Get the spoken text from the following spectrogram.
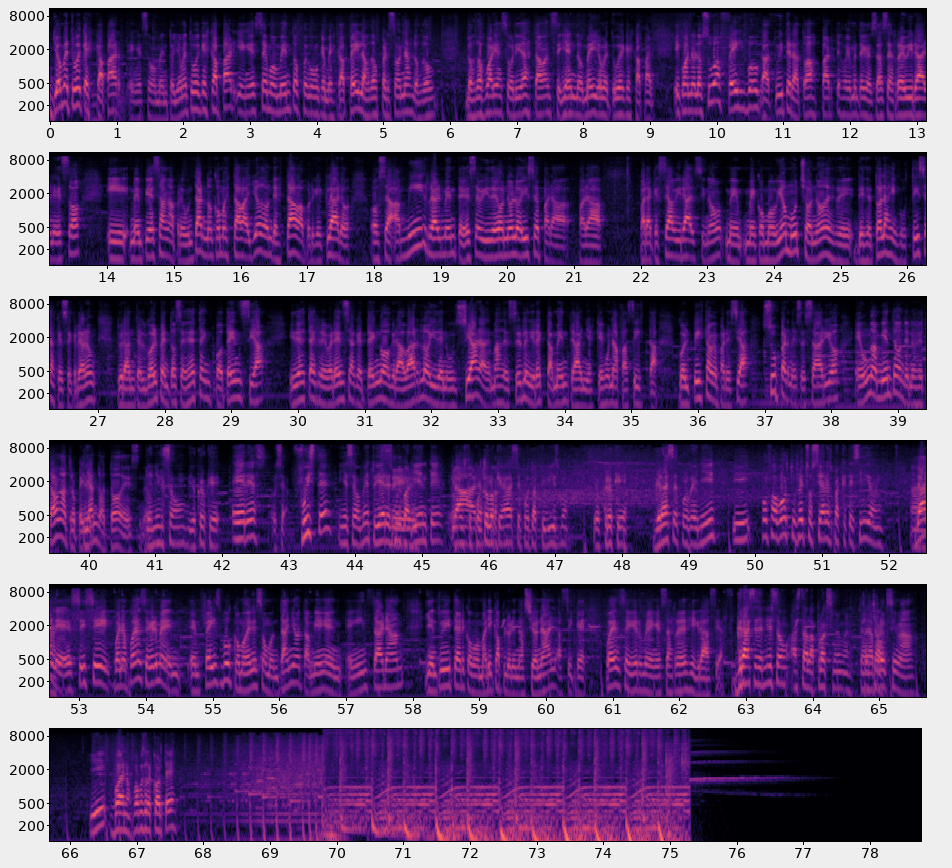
yo me tuve que escapar en ese momento. Yo me tuve que escapar y en ese momento fue como que me escapé y las dos personas, los dos, los dos guardias de seguridad estaban siguiéndome y yo me tuve que escapar. Y cuando lo subo a Facebook, a Twitter, a todas partes, obviamente que se hace re viral eso y me empiezan a preguntar, ¿no? ¿Cómo estaba yo? ¿Dónde estaba? Porque claro, o sea, a mí realmente ese video no lo hice para... para para que sea viral, sino me, me conmovió mucho, ¿no? Desde, desde todas las injusticias que se crearon durante el golpe. Entonces, de esta impotencia y de esta irreverencia que tengo, grabarlo y denunciar, además decirle directamente a Áñez que es una fascista, golpista, me parecía súper necesario en un ambiente donde nos estaban atropellando a todos. ¿no? De Nilsson, yo creo que eres, o sea, fuiste en ese momento y eres Sí, muy valiente claro. por todo lo que haces, por tu activismo. Yo creo que gracias por venir y por favor tus redes sociales para que te sigan. Ah, Dale, sí, sí. Bueno, pueden seguirme en, en Facebook como Denison Montaño, también en, en Instagram y en Twitter como Marica Plurinacional. Así que pueden seguirme en esas redes y gracias. Gracias, Nilsson. Hasta la próxima. Hasta Chao, la chao. próxima. Y bueno, vamos al corte.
